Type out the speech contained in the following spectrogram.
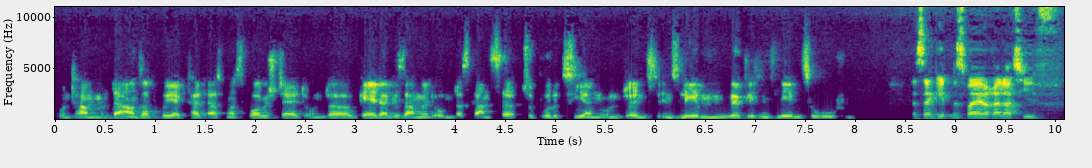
und haben da unser Projekt halt erstmals vorgestellt und äh, Gelder gesammelt, um das Ganze zu produzieren und ins, ins Leben, wirklich ins Leben zu rufen. Das Ergebnis war ja relativ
